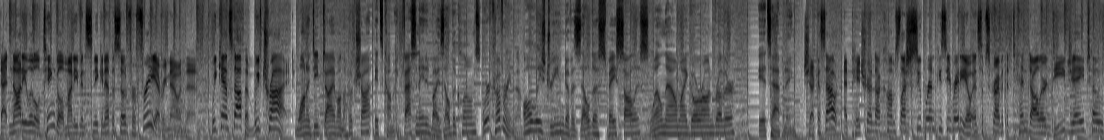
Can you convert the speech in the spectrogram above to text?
That naughty little Tingle might even sneak an episode for free every now and then. We can't stop him, we've tried. Want a deep dive on the hookshot? It's coming. Fascinated by Zelda clones? We're covering them. Always dreamed of a Zelda space solace? Well now, my Goron brother, it's happening. Check us out at patreon.com slash supernpcradio and subscribe at the $10 DJ Toad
